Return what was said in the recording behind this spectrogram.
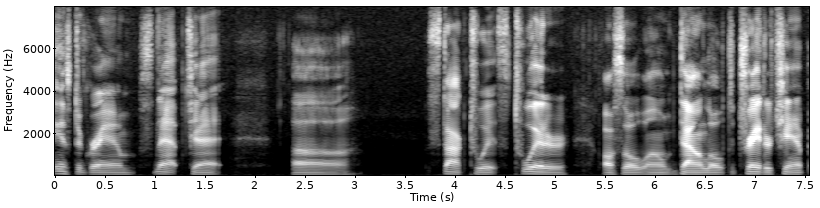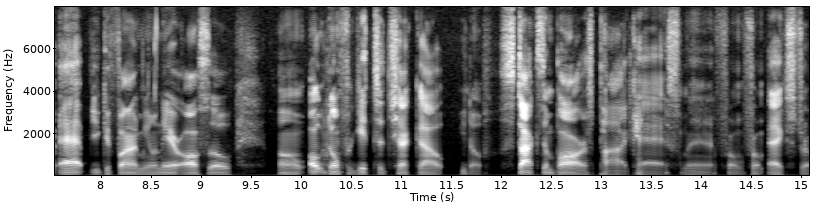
Instagram, Snapchat, uh, StockTwits, Twitter. Also, um, download the Trader Champ app. You can find me on there. Also, um, oh, don't forget to check out, you know, Stocks and Bars podcast, man, from from Extra.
